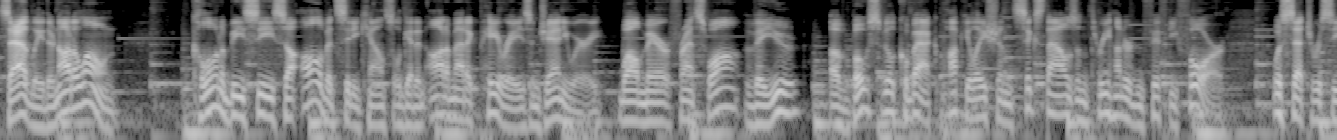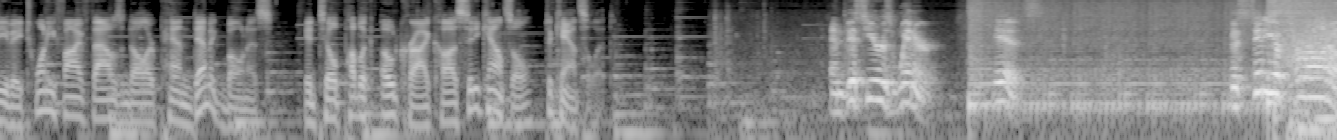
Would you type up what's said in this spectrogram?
Sadly, they're not alone. Kelowna, BC saw all of its city council get an automatic pay raise in January, while Mayor Francois Veilleux of Beauceville, Quebec, population 6,354, was set to receive a $25,000 pandemic bonus until public outcry caused City Council to cancel it. And this year's winner is the City of Toronto.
